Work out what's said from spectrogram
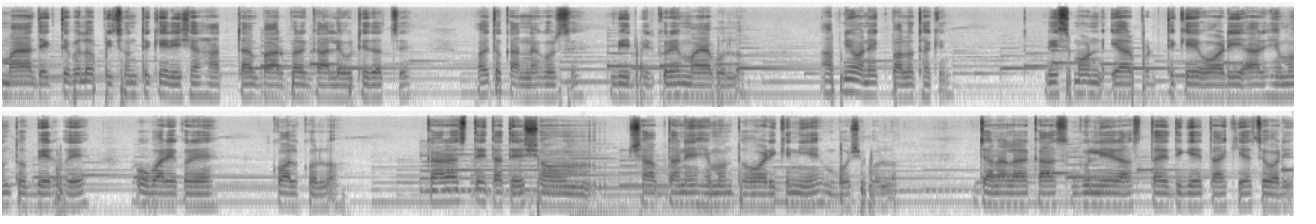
মায়া দেখতে পেল পিছন থেকে রিসার হাতটা বারবার গালে উঠে যাচ্ছে। হয়তো কান্না করছে। ভিড় ভিড় করে মায়া বলল, আপনি অনেক ভালো থাকেন। রিসমন্ড এয়ারপোর্ট থেকে ওয়ারি আর হেমন্ত বের হয়ে ওবারে করে কল করল। কার আসতে? তাতে সাবধানে হেমন্ত ওয়ারিকে নিয়ে বসে পড়ল। জানালার কাজ গুলিয়ে রাস্তার দিকে তাকিয়ে আছে ওয়ারি।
